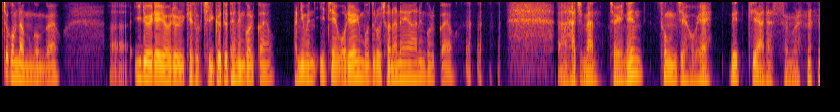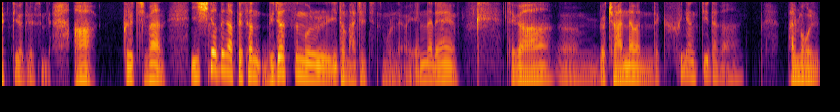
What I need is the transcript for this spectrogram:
조금 남은 건가요? 어, 일요일에 열흘 계속 즐겨도 되는 걸까요? 아니면 이제 월요일 모드로 전환해야 하는 걸까요? 아, 하지만 저희는 송재호의 늦지 않았음을 띄워드렸습니다. 아, 그렇지만 이 신호등 앞에선 늦었음을이 더 맞을지도 몰라요. 옛날에 제가 어, 몇초 안 남았는데 그냥 뛰다가 발목을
